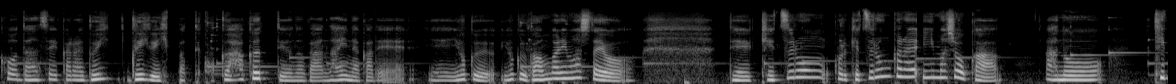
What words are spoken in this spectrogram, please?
こう男性からぐいぐいぐい引っ張って告白っていうのがない中で、えー、よくよく頑張りましたよ。で結論これ結論から言いましょうか。あのきっ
